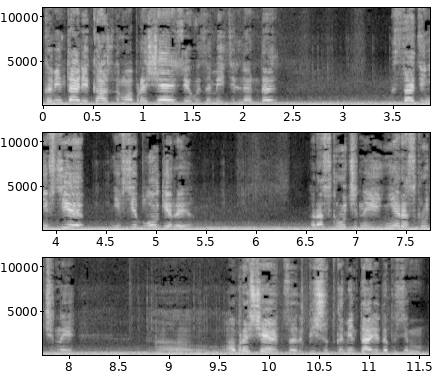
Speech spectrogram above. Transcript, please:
Комментарии каждому обращаюсь, вы заметили, наверное, да? Кстати, не все, не все блогеры раскрученные и не раскрученные э, обращаются, пишут комментарии, допустим,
